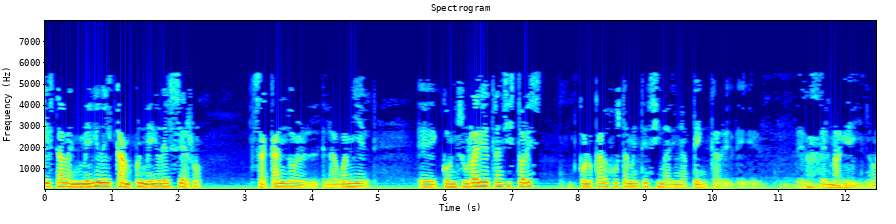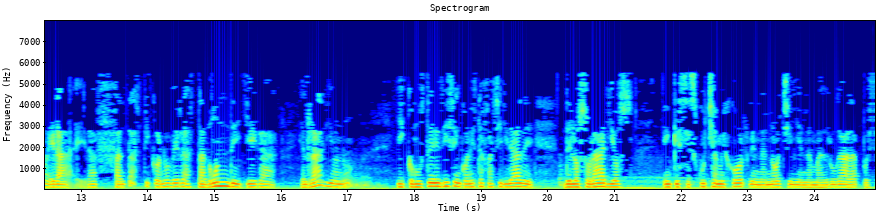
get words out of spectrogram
que estaba en medio del campo, en medio del cerro, sacando el, aguamiel, eh, con su radio de transistores colocado justamente encima de una penca de, del, maguey, ¿no? Era, era fantástico, ¿no? Ver hasta dónde llega el radio, ¿no? Y como ustedes dicen, con esta facilidad de, de los horarios en que se escucha mejor en la noche y en la madrugada, pues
